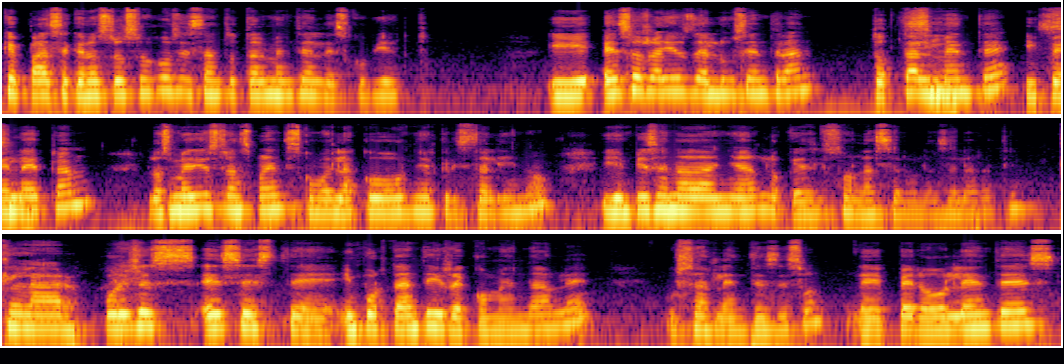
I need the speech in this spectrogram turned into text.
¿Qué pasa? Que nuestros ojos están totalmente al descubierto. Y esos rayos de luz entran totalmente y sí. Los medios transparentes como es la córnea, el cristalino, y empiezan a dañar lo que son las células de la retina. Claro. Por eso es, es este importante y recomendable usar lentes de sol, le- pero lentes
